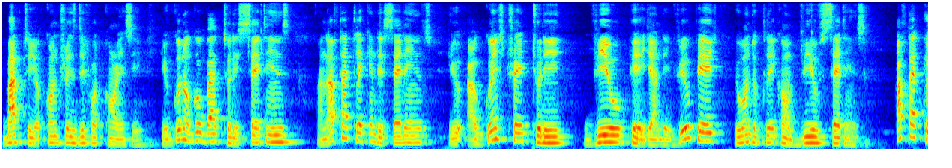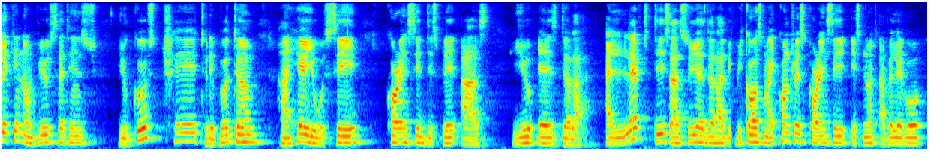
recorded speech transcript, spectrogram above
back to your country's default currency, you're going to go back to the settings and after clicking the settings, you are going straight to the view page and the view page, you want to click on view settings. After clicking on view settings, you go straight to the bottom and here you will see currency display as US dollar. I left this as US dollar because my country's currency is not available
